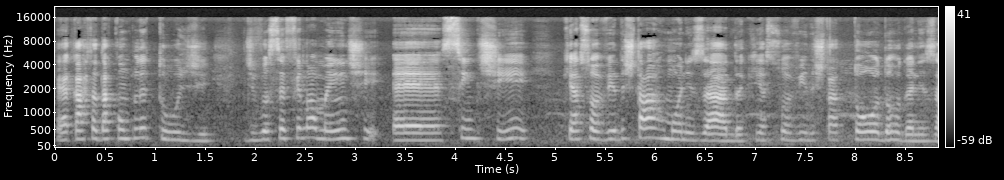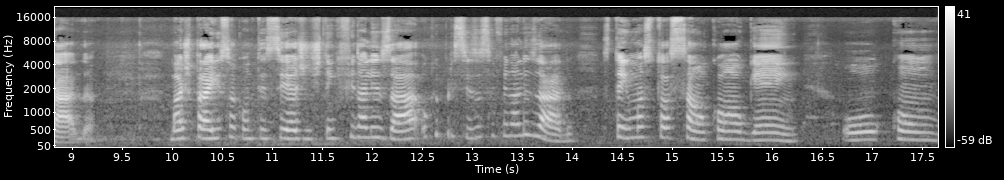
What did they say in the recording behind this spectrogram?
É a carta da completude, de você finalmente é, sentir que a sua vida está harmonizada, que a sua vida está toda organizada. Mas para isso acontecer, a gente tem que finalizar o que precisa ser finalizado. Se tem uma situação com alguém ou com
